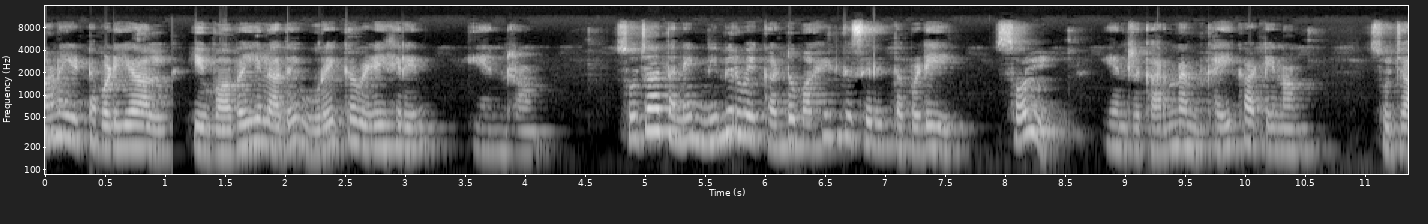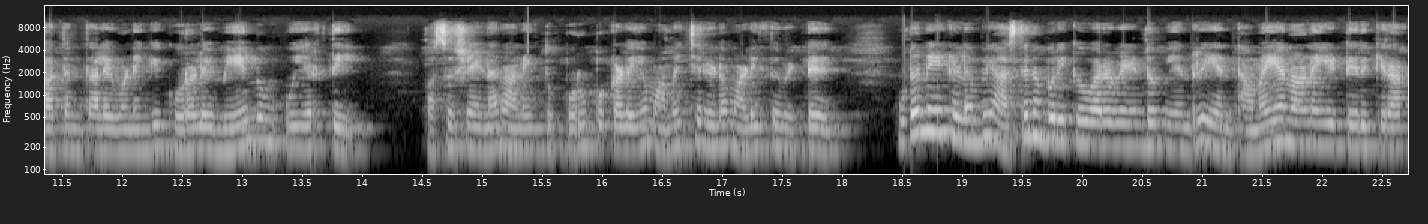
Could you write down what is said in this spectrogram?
ஆணையிட்டபடியால் இவ்வவையில் அதை உரைக்க விழைகிறேன் என்றான். சுஜாதனின் நிமிர்வை கண்டு மகிழ்ந்து சிரித்தபடி சொல் என்று கர்ணன் கை காட்டினான். சுஜாதன் தலை வணங்கி குரலை மேலும் உயர்த்தி. பசுசேனர் அனைத்து பொறுப்புகளையும் அமைச்சரிடம் அளித்துவிட்டு உடனே கிளம்பி அஸ்தினபுரிக்கு வர வேண்டும் என்று என் தமையன் ஆணையிட்டிருக்கிறார்.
